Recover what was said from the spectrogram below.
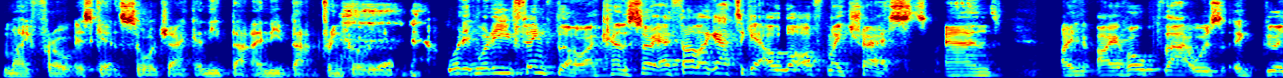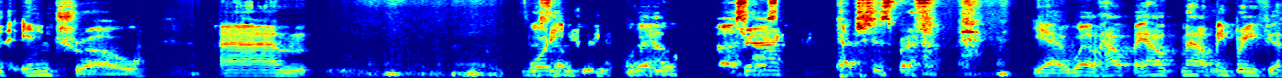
my throat is getting sore, Jack. I need that. I need that drink over there. what, do- what do you think, though? I kind of sorry. I felt like I had to get a lot off my chest, and I, I hope that was a good intro. Um, what do you think? Well, First Jack. catches his breath. Yeah, well, help me, help me, help me brief you.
